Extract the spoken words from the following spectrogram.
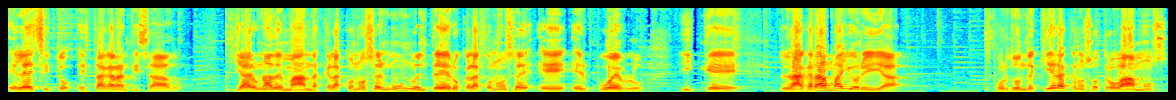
el éxito está garantizado. Ya hay una demanda que la conoce el mundo entero, que la conoce eh, el pueblo y que la gran mayoría, por donde quiera que nosotros vamos,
